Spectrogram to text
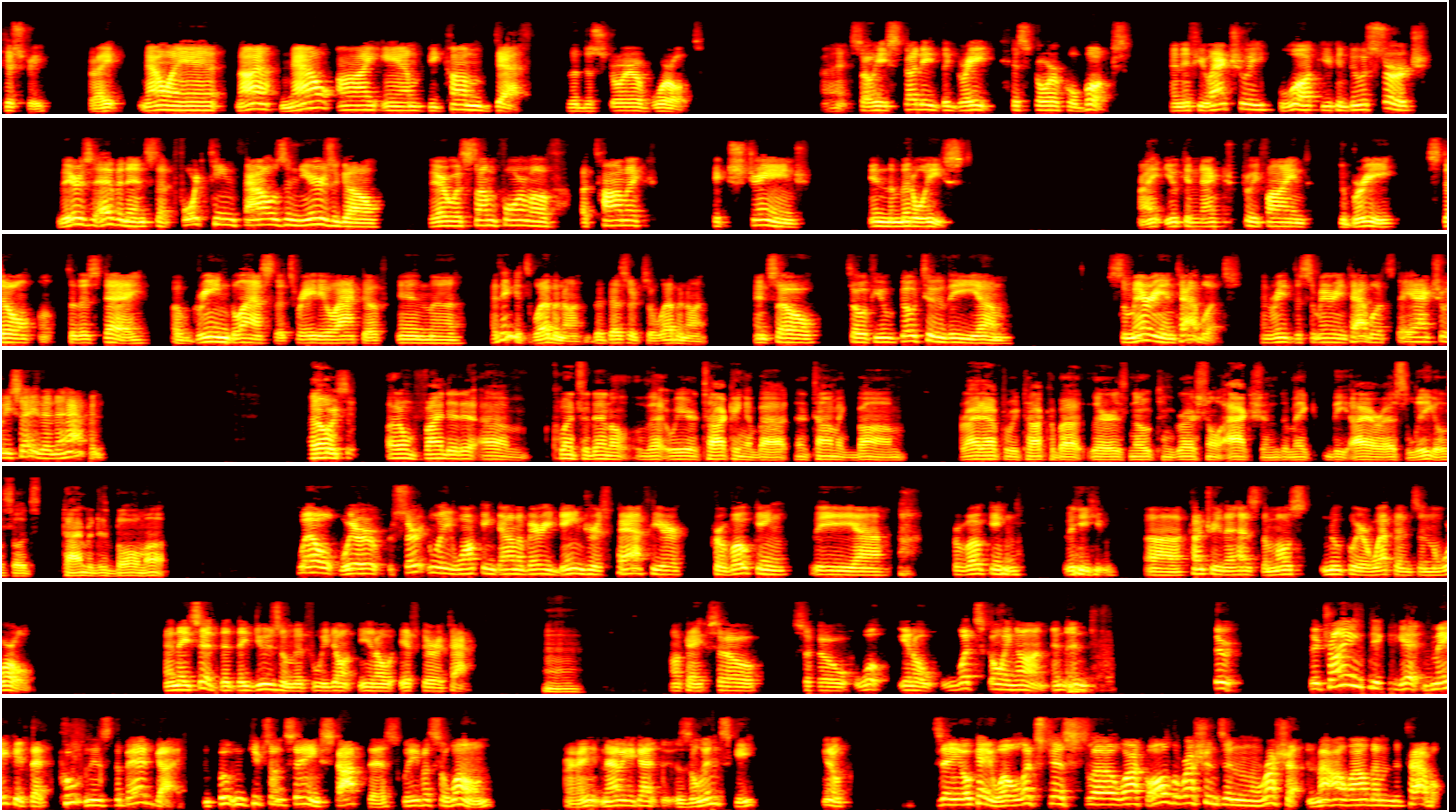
history right? Now I am, now, now I am become death, the destroyer of worlds. Right? So he studied the great historical books. And if you actually look, you can do a search. There's evidence that 14,000 years ago, there was some form of atomic exchange in the Middle East. Right? You can actually find debris still to this day of green glass that's radioactive in the, I think it's Lebanon, the deserts of Lebanon. And so, so if you go to the um, Sumerian tablets and read the Sumerian tablets, they actually say that it happened. I don't, I don't find it um, coincidental that we are talking about an atomic bomb right after we talk about there is no congressional action to make the IRS legal, so it's time to just blow them up. Well, we're certainly walking down a very dangerous path here, provoking the uh, provoking the uh, country that has the most nuclear weapons in the world. And they said that they'd use them if we don't, you know, if they're attacked. Mm-hmm. Okay, so so what you know what's going on, and and they're they're trying to get make it that Putin is the bad guy. And Putin keeps on saying, stop this, leave us alone. Right Now you got Zelensky, you know, saying, okay, well, let's just uh, lock all the Russians in Russia and not allow them to travel.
